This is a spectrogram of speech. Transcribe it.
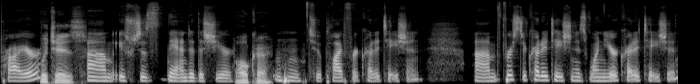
prior, Which is um, which is the end of this year okay. mhm, to apply for accreditation. Um, first accreditation is one year accreditation.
